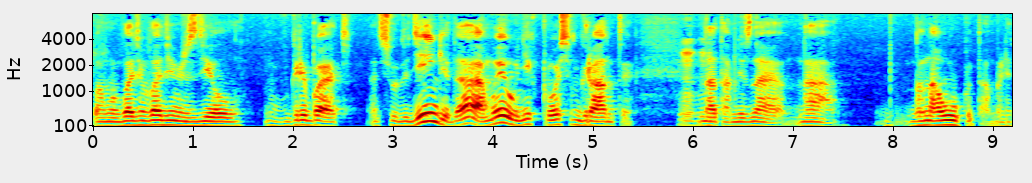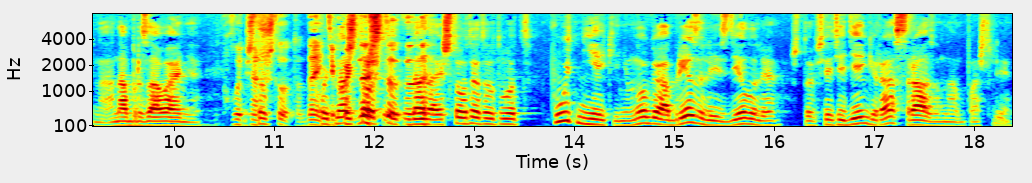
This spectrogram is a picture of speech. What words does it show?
по-моему, Владимир Владимирович сделал, ну, вгребает отсюда деньги, да, а мы у них просим гранты угу. на, там, не знаю, на, на науку там, или на, на образование. Хоть и на что, что-то, дайте хоть, хоть на, что-то. что-то да, да, и что вот этот вот путь некий немного обрезали и сделали, что все эти деньги раз сразу нам пошли.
